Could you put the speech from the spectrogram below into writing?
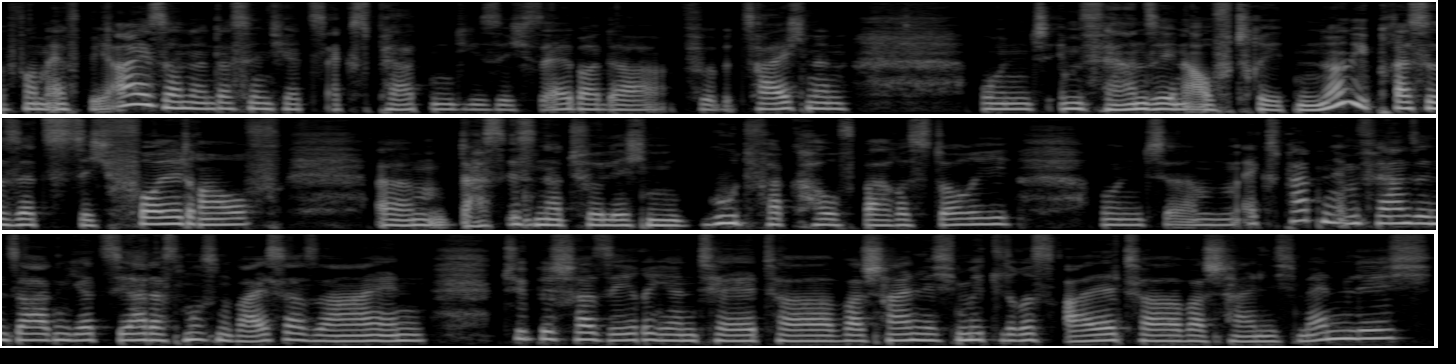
vom FBI, sondern das sind jetzt Experten, die sich selber dafür bezeichnen und im Fernsehen auftreten. Ne? Die Presse setzt sich voll drauf. Ähm, das ist natürlich eine gut verkaufbare Story. Und ähm, Experten im Fernsehen sagen jetzt, ja, das muss ein Weißer sein, typischer Serientäter, wahrscheinlich mittleres Alter, wahrscheinlich männlich.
